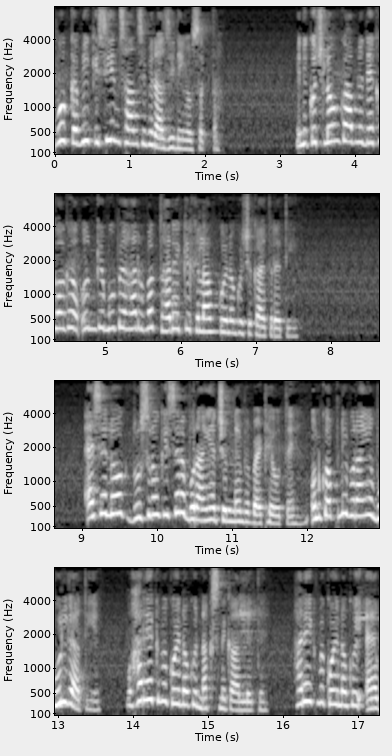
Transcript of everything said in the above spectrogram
وہ کبھی کسی انسان سے بھی راضی نہیں ہو سکتا۔ یعنی کچھ لوگوں کو آپ نے دیکھا ہوگا، ان کے منہ پہ ہر وقت، ہر ایک کے خلاف کوئی نہ کوئی شکایت رہتی ہے۔ ایسے لوگ دوسروں کی صرف برائیاں چننے میں بیٹھے ہوتے ہیں۔ ان کو اپنی برائیاں بھول جاتی ہیں۔ وہ ہر ایک میں کوئی نہ کوئی نقص نکال لیتے ہیں۔ ہر ایک میں کوئی نہ کوئی ایب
